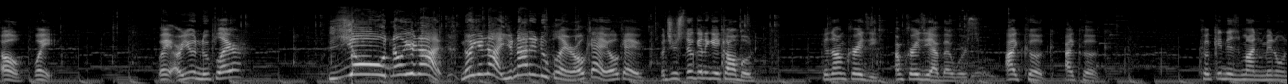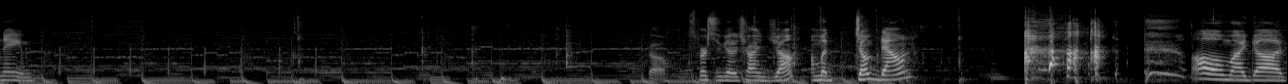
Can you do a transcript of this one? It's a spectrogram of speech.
Oh, wait. Wait, are you a new player? Yo, no you're not. No you're not. You're not a new player. Okay, okay. But you're still gonna get comboed. Because I'm crazy. I'm crazy at Bed Wars. I cook. I cook. Cooking is my middle name. Go. This person's gonna try and jump. I'm gonna jump down. Oh my god.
